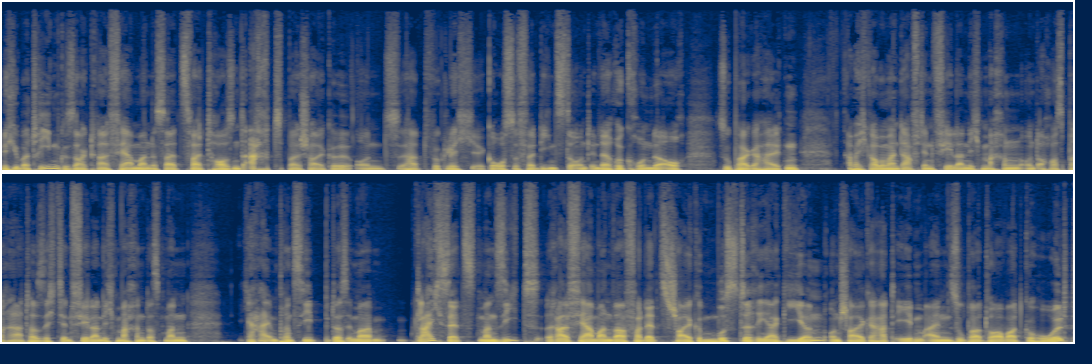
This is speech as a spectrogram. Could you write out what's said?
nicht übertrieben gesagt. Ralf Fährmann ist seit 2008 bei Schalke und hat wirklich große Verdienste und in der Rückrunde auch super gehalten. Aber ich glaube, man darf den Fehler nicht machen und auch aus Beratersicht den Fehler nicht machen, dass man ja im Prinzip das immer gleichsetzt. Man sieht, Ralf Fährmann war verletzt, Schalke musste reagieren und Schalke hat eben einen super Torwart geholt.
